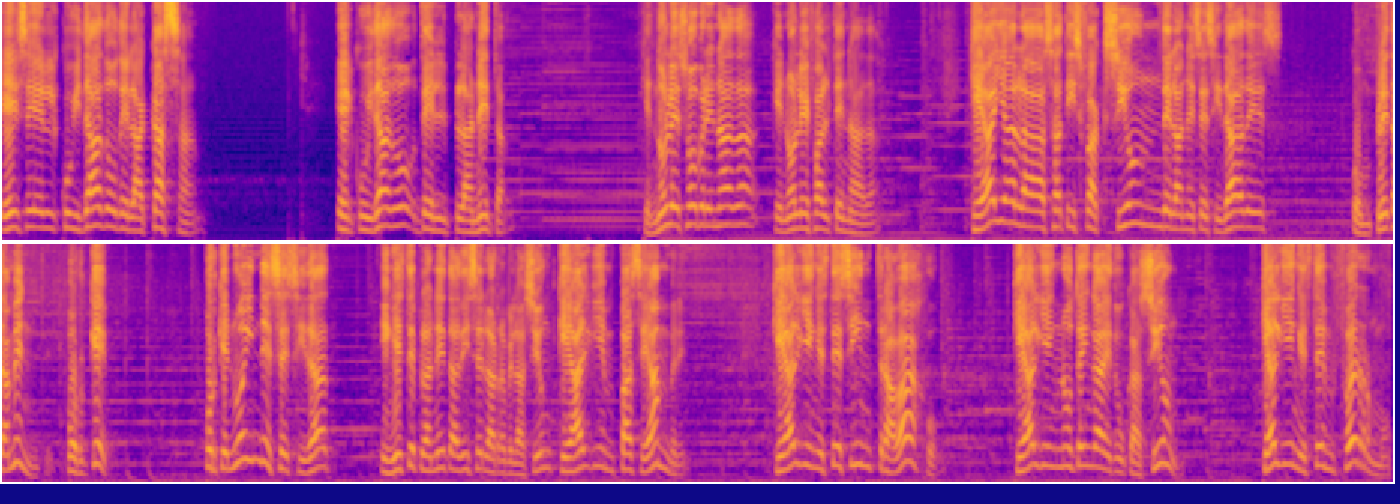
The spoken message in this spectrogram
es el cuidado de la casa, el cuidado del planeta, que no le sobre nada, que no le falte nada que haya la satisfacción de las necesidades completamente. ¿Por qué? Porque no hay necesidad en este planeta, dice la revelación, que alguien pase hambre, que alguien esté sin trabajo, que alguien no tenga educación, que alguien esté enfermo.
